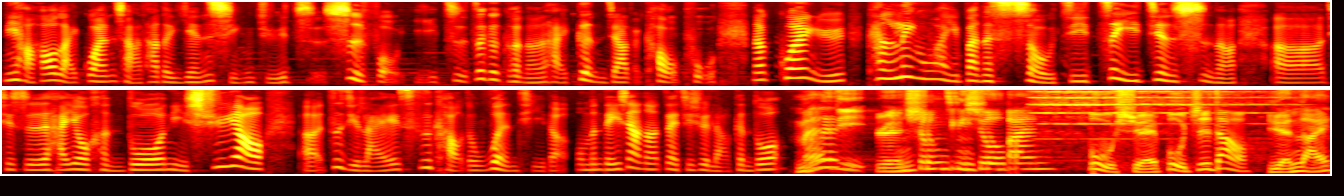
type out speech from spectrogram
你好好来观察他的言行举止是否一致，这个可能还更加的靠谱。那关于看另外一半的手机这一件事呢，呃，其实还有很多。你需要呃自己来思考的问题的，我们等一下呢再继续聊更多。Melody 人生进修班，不学不知道，原来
